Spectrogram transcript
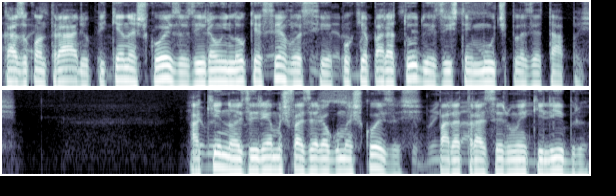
Caso contrário, pequenas coisas irão enlouquecer você, porque para tudo existem múltiplas etapas. Aqui nós iremos fazer algumas coisas para trazer um equilíbrio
